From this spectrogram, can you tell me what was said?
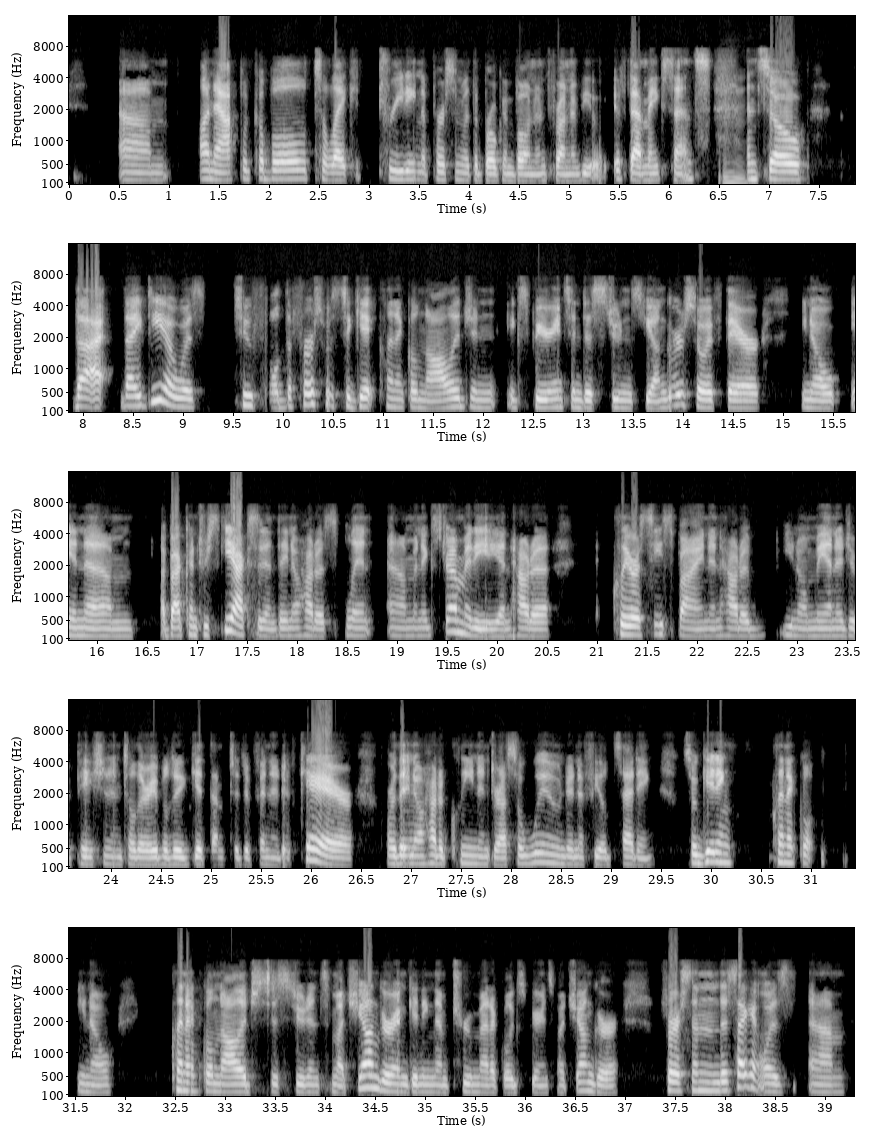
um, unapplicable to like treating the person with a broken bone in front of you, if that makes sense. Mm-hmm. And so the the idea was twofold. The first was to get clinical knowledge and experience into students younger. So if they're, you know, in um, a backcountry ski accident, they know how to splint um, an extremity and how to clear a C spine and how to, you know, manage a patient until they're able to get them to definitive care, or they know how to clean and dress a wound in a field setting. So getting clinical you know, clinical knowledge to students much younger and getting them true medical experience much younger first. And the second was, um,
